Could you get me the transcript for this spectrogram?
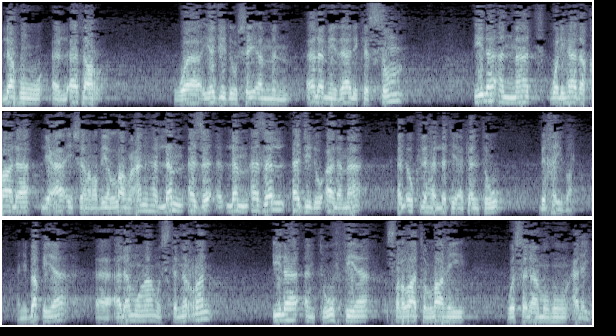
له الأثر ويجد شيئا من ألم ذلك السم إلى أن مات. ولهذا قال لعائشة رضي الله عنها لم أزل, لم أزل أجد ألم الأكلة التي أكلت بخيبر. يعني بقي ألمها مستمرا إلى أن توفي صلوات الله وسلامه عليه.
